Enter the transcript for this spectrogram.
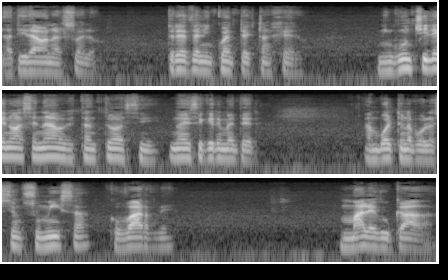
la tiraban al suelo. Tres delincuentes extranjeros. Ningún chileno hace nada porque están todos así. Nadie se quiere meter. Han vuelto una población sumisa, cobarde, mal educada.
